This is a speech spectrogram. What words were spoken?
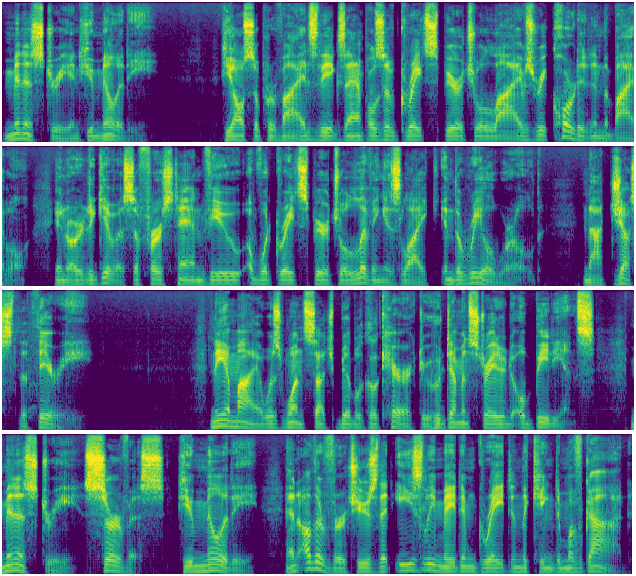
ministry, and humility. He also provides the examples of great spiritual lives recorded in the Bible in order to give us a first-hand view of what great spiritual living is like in the real world, not just the theory. Nehemiah was one such biblical character who demonstrated obedience, ministry, service, humility, and other virtues that easily made him great in the kingdom of God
